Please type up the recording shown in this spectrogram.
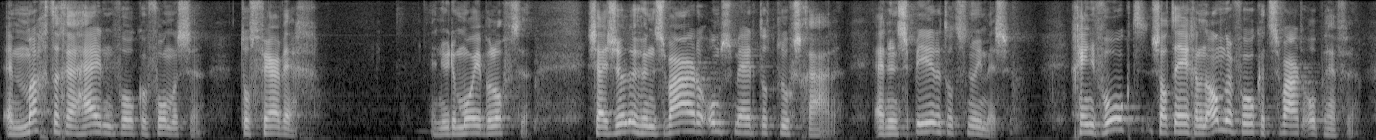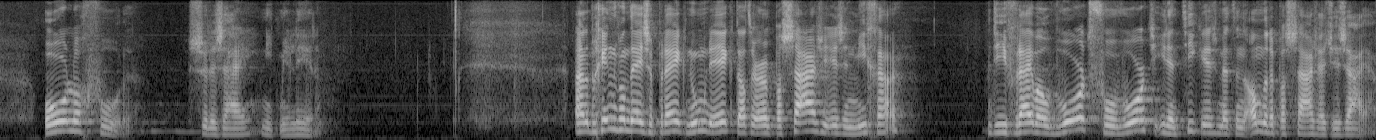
en machtige heidenvolken vonnissen tot ver weg. En nu de mooie belofte. Zij zullen hun zwaarden omsmeden tot ploegscharen en hun speren tot snoeimessen. Geen volk zal tegen een ander volk het zwaard opheffen. Oorlog voeren zullen zij niet meer leren. Aan het begin van deze preek noemde ik dat er een passage is in Micha die vrijwel woord voor woord identiek is met een andere passage uit Jezaja.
